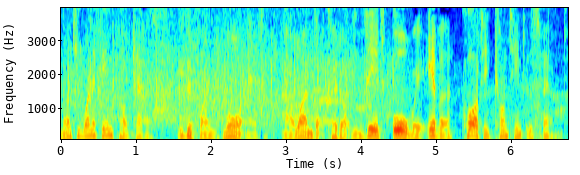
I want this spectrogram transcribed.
91 FM podcast. You can find more at r1.co.nz or wherever quality content is found.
